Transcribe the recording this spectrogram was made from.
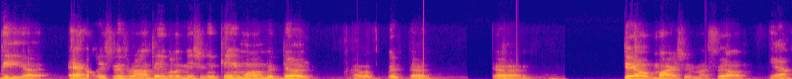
the uh, abolitionist roundtable of Michigan came on with Doug, uh, with uh, uh, Dale Marsh and myself, Yeah.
